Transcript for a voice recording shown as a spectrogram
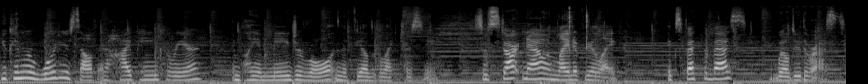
You can reward yourself in a high paying career and play a major role in the field of electricity. So start now and light up your life. Expect the best, we'll do the rest.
